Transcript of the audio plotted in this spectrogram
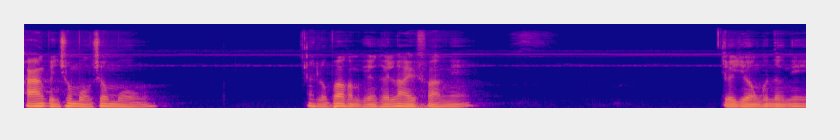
ค้างเป็นชั่วโมงชั่วโมงหลวงพ่อคำเขียนเคยเล่าให้ฟังเนี่ยเจอโยมคนหนึ่งนี่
